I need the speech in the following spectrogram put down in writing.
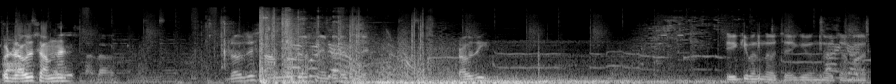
तो. ड्राउजी सामने साला, सामने दो स्नाइपर ड्राउजी एक ही बंदा बचा एक ही बंदा बचा मार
